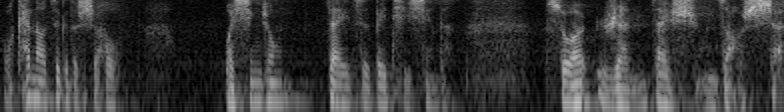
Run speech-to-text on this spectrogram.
我看到这个的时候，我心中再一次被提醒的，说人在寻找神，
